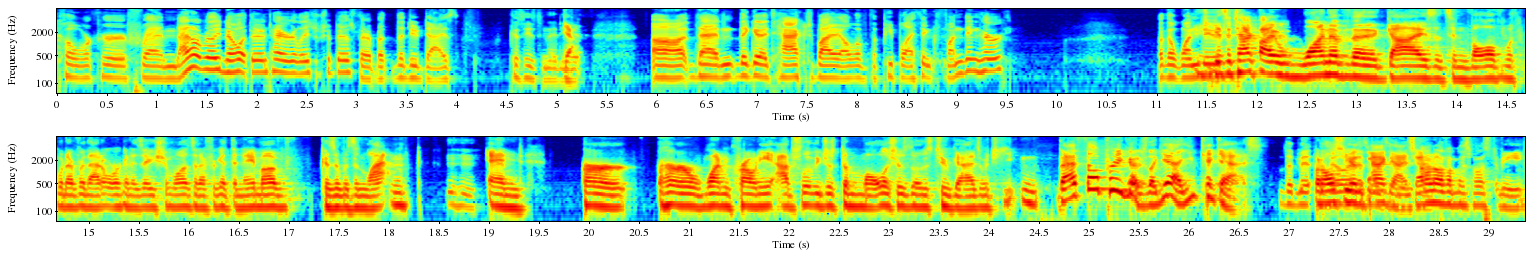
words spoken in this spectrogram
coworker friend. I don't really know what their entire relationship is there, but the dude dies because he's an idiot. Uh, then they get attacked by all of the people I think funding her. Or the one He dude. gets attacked by one of the guys that's involved with whatever that organization was that I forget the name of because it was in Latin. Mhm. And her her one crony absolutely just demolishes those two guys, which y- that felt pretty good. It's like, yeah, you kick ass, The mi- but also you're the bad once guy. So I don't know if I'm supposed to be.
